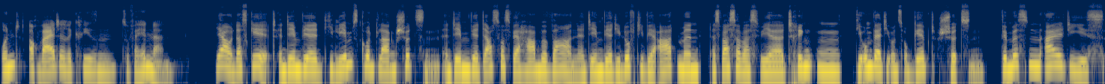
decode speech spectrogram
und auch weitere Krisen zu verhindern. Ja, und das geht, indem wir die Lebensgrundlagen schützen, indem wir das, was wir haben, bewahren, indem wir die Luft, die wir atmen, das Wasser, was wir trinken, die Umwelt, die uns umgibt, schützen. Wir müssen all dies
